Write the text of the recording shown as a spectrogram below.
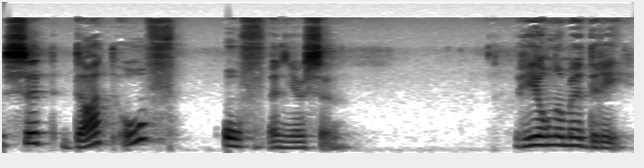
sit dat of of in jou sin. Reël nommer 3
